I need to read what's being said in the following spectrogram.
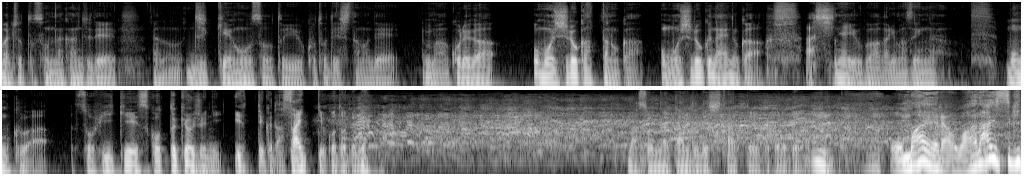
まあちょっとそんな感じで、あの、実験放送ということでしたので、まあこれが面白かったのか、面白くないのか、あしにはよくわかりませんが、文句はソフィー・ケイ・スコット教授に言ってくださいっていうことでね。まあそんな感じでしたというところで、うん。お前ら笑いすぎだよ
